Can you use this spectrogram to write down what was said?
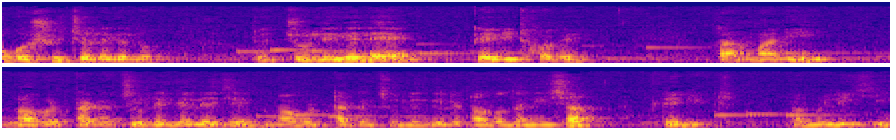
অবশ্যই চলে গেল। তো চলে গেলে ক্রেডিট হবে। তার মানে নগদ টাকা চলে গেলে যে নগদ টাকা চলে গেলে নগদান হিসাব ক্রেডিট। আমি লিখি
